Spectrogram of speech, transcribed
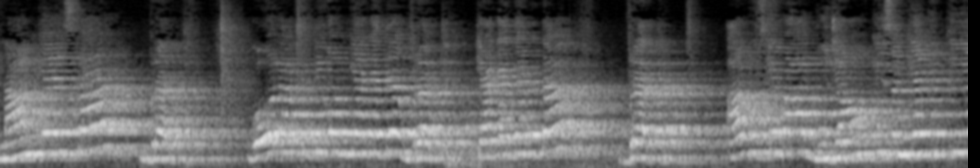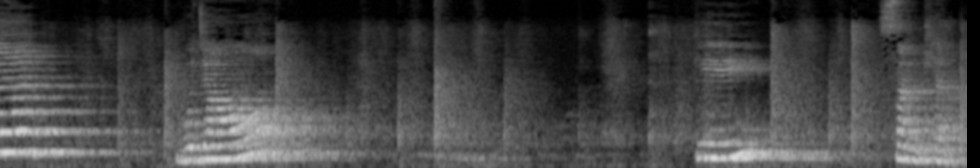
नाम क्या है इसका? व्रत। गोल आकृति को हम क्या कहते हैं? व्रत। क्या कहते हैं बेटा? व्रत। अब उसके बाद भुजाओं की संख्या कितनी है? भुजाओं की संख्या।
